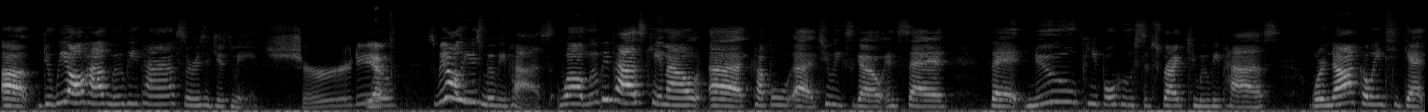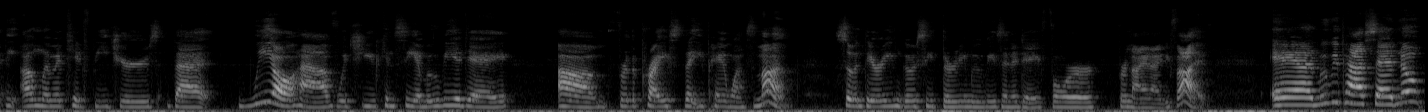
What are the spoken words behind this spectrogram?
Uh, do we all have Movie Pass, or is it just me? Sure do. Yep. So we all use Movie Pass. Well, Movie Pass came out a couple uh, two weeks ago and said that new people who subscribe to Movie Pass were not going to get the unlimited features that we all have, which you can see a movie a day um, for the price that you pay once a month. So in theory, you can go see thirty movies in a day for for nine ninety five. And Movie Pass said, nope,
